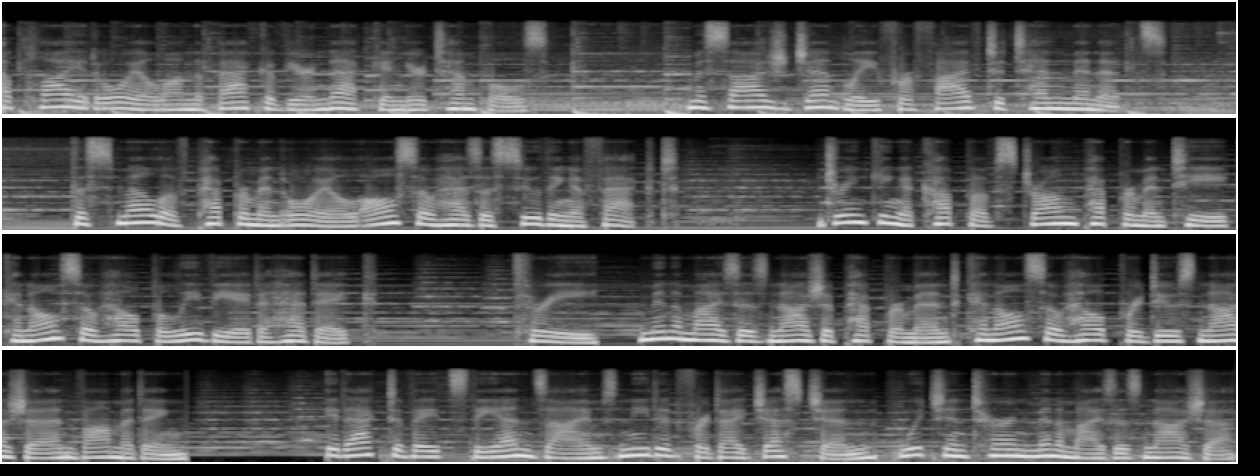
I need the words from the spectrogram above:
Apply it oil on the back of your neck and your temples. Massage gently for 5 to 10 minutes. The smell of peppermint oil also has a soothing effect. Drinking a cup of strong peppermint tea can also help alleviate a headache. 3. Minimizes nausea Peppermint can also help reduce nausea and vomiting. It activates the enzymes needed for digestion, which in turn minimizes nausea.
